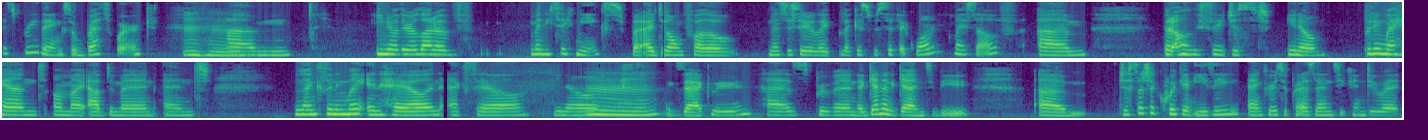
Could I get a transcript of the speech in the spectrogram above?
is breathing. So, breath work. Mm-hmm. Um, you know, there are a lot of many techniques, but I don't follow necessarily like, like a specific one myself. Um, but honestly, just, you know, putting my hand on my abdomen and lengthening my inhale and exhale, you know, Mm. exactly, has proven again and again to be um, just such a quick and easy anchor to presence. You can do it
